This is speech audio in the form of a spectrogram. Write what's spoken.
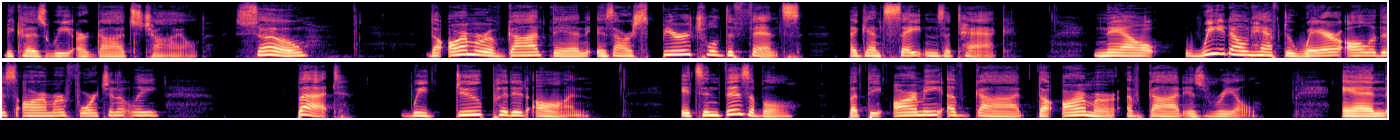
because we are God's child. So, the armor of God then is our spiritual defense against Satan's attack. Now, we don't have to wear all of this armor, fortunately, but we do put it on. It's invisible, but the army of God, the armor of God is real. And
